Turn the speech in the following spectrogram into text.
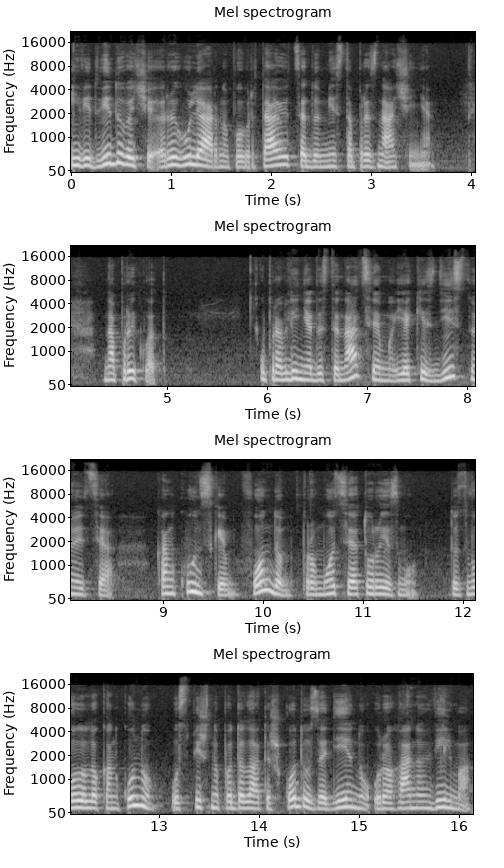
і відвідувачі регулярно повертаються до міста призначення. Наприклад, управління дестинаціями, яке здійснюється Канкунським фондом промоція туризму дозволило Канкуну успішно подолати шкоду, задіяну ураганом Вільма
